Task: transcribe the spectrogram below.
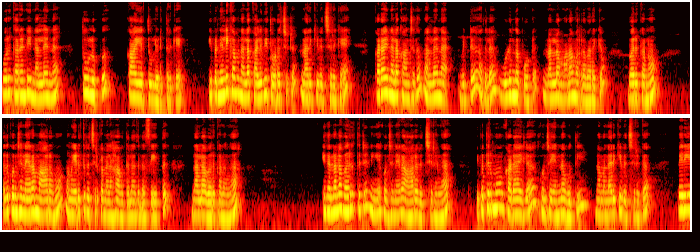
ஒரு கரண்டி நல்லெண்ணெய் தூளுப்பு காயத்தூள் எடுத்திருக்கேன். இப்போ நெல்லிக்காவை நல்லா கழுவி தொடச்சிட்டு நறுக்கி வச்சுருக்கேன். கடாய் நல்லா காஞ்சதும் நல்லெண்ணெய் விட்டு அதில் உளுந்த போட்டு நல்லா மணம் வர்ற வரைக்கும் வறுக்கணும். அது கொஞ்சம் நேரம் மாறவும் நம்ம எடுத்து வச்சுருக்க மிளகாவத்தில் அதில் சேர்த்து நல்லா வறுக்கணுங்க. இதை நல்லா வறுத்துட்டு நீங்கள் கொஞ்சம் நேரம் ஆற வச்சுருங்க. இப்போ திரும்பவும் கடாயில் கொஞ்சம் எண்ணெய் ஊற்றி நம்ம நறுக்கி வச்சுருக்க பெரிய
